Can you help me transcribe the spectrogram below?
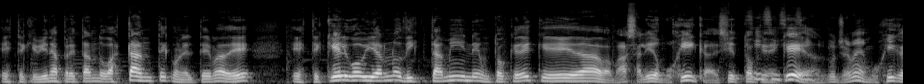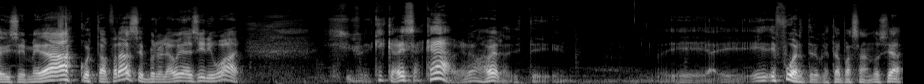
este, que viene apretando bastante con el tema de este, que el gobierno dictamine un toque de queda. Ha salido Mujica a decir toque de queda. Escúcheme, Mujica dice, me da asco esta frase, pero la voy a decir igual. ¿Qué cabeza cabe? A ver, este, eh, es fuerte lo que está pasando. O sea,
